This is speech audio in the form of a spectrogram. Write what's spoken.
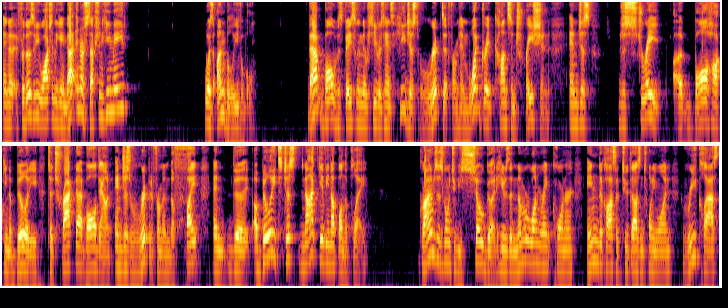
And uh, for those of you watching the game, that interception he made was unbelievable. That ball was basically in the receiver's hands. He just ripped it from him. What great concentration and just just straight uh, ball hawking ability to track that ball down and just rip it from him. The fight and the ability to just not giving up on the play. Grimes is going to be so good. He was the number one ranked corner in the class of 2021, reclassed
